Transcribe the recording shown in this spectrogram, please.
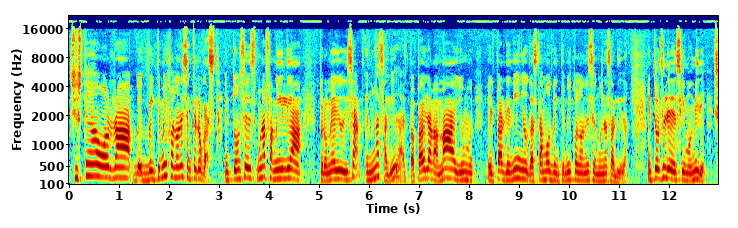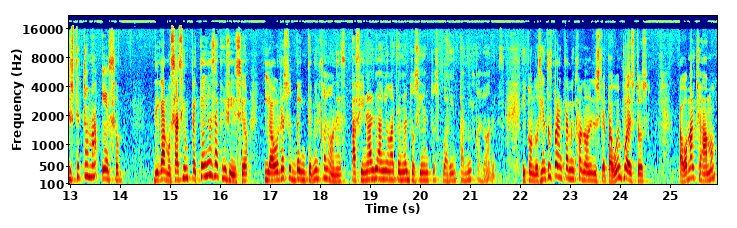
si usted ahorra 20 mil colones, ¿en qué lo gasta? Entonces, una familia promedio dice, ah, en una salida, el papá y la mamá y el par de niños gastamos 20 mil colones en una salida. Entonces le decimos, mire, si usted toma eso, digamos, hace un pequeño sacrificio y ahorra esos 20 mil colones, a final de año va a tener 240 mil colones. Y con 240 mil colones usted pagó impuestos, pagó marchamo,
